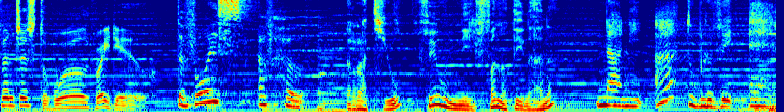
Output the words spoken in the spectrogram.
Adventist World Radio, the voice of hope. Radio feon'ny fanantenana na ny AWR.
